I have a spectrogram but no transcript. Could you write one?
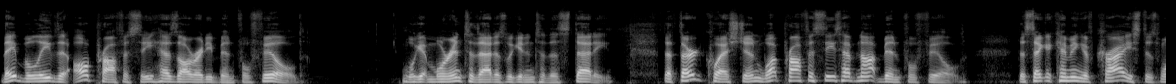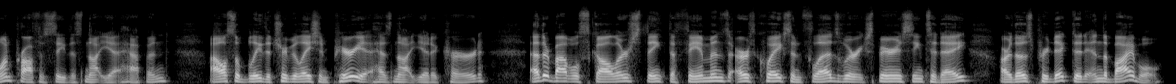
They believe that all prophecy has already been fulfilled. We'll get more into that as we get into this study. The third question what prophecies have not been fulfilled? The second coming of Christ is one prophecy that's not yet happened. I also believe the tribulation period has not yet occurred. Other Bible scholars think the famines, earthquakes, and floods we're experiencing today are those predicted in the Bible.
